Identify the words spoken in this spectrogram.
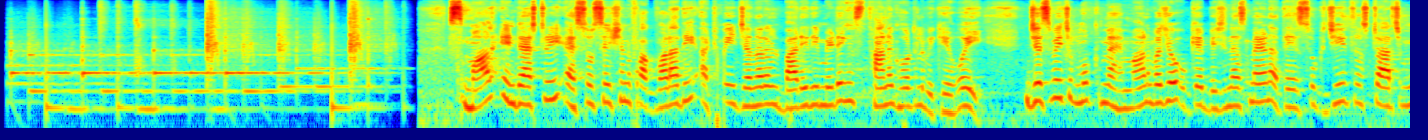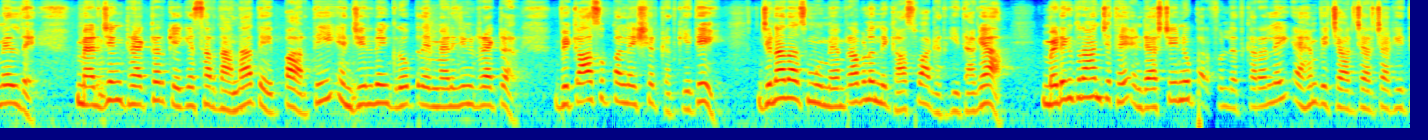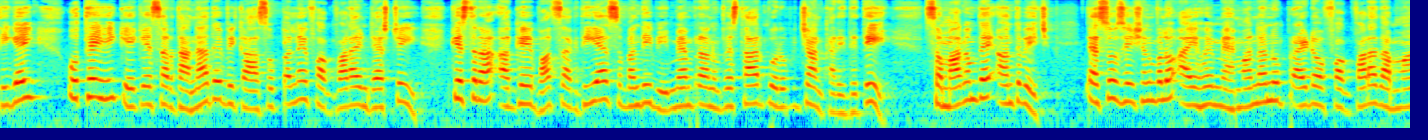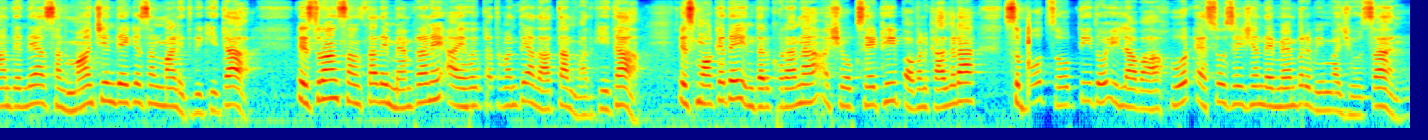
small industry association Phagwara ਦੀ 8ਵੀਂ ਜਨਰਲ ਬਾਡੀ ਦੀ ਮੀਟਿੰਗ ਸਥਾਨਕ ਹੋਟਲ ਵਿਖੇ ਹੋਈ, ਜਿਸ ਵਿੱਚ ਮੁੱਖ ਮਹਿਮਾਨ ਵਜੋਂ ਉੱਗੇ ਬਿਜ਼ਨਸਮੈਨ ਅਤੇ ਸੁਖਜੀਤ ਸਟਾਰਚ ਮਿਲ ਦੇ managing director K K Sardana ਤੇ ਭਾਰਤੀ ਇੰਜੀਨੀਅਰਿੰਗ ਗਰੁੱਪ ਦੇ ਮੈਨੇਜਿੰਗ ਡਾਇਰੈਕਟਰ ਵਿਕਾਸ ਉੱਪਲ ਨੇ ਸ਼ਿਰਕਤ ਕੀਤੀ, ਜਿਨ੍ਹਾਂ ਦਾ ਸਮੂਹ ਮੈਂਬਰਾਂ ਵੱਲੋਂ ਨਿੱਘਾ ਸਵਾਗਤ ਕੀਤਾ ਗਿਆ। ਮੀਟਿੰਗ ਦੌਰਾਨ ਜਿੱਥੇ ਇੰਡਸਟਰੀ ਨੂੰ ਪਰਫੁੱਲਤ ਕਰਨ ਲਈ ਅਹਿਮ ਵਿਚਾਰ ਚਰਚਾ ਕੀਤੀ ਗਈ, ਉੱਥੇ ਹੀ ਕੇ ਕੇ ਸਰਦਾਨਾ ਦੇ ਵਿਕਾਸ ਉੱਪਲ ਨੇ ਫਗਵਾੜਾ ਇੰਡਸਟਰੀ ਕਿਸ ਤਰ੍ਹਾਂ ਅੱਗੇ ਵਧ ਸਕਦੀ ਹੈ ਸੰਬੰਧੀ ਵੀ ਮੈਂਬਰਾਂ ਨੂੰ ਵਿਸਥਾਰਪੂਰਵਕ ਜਾਣਕਾਰੀ ਦਿੱਤੀ। ਸਮਾਗਮ ਦੇ ਅੰਤ ਵਿੱਚ ਐਸੋਸੀਏਸ਼ਨ ਵੱਲੋਂ ਆਏ ਹੋਏ ਮਹਿਮਾਨਾਂ ਨੂੰ ਪ੍ਰਾਈਡ ਆਫ ਫਗਵਾੜਾ ਦਾ ਮਾਣ ਦਿੰਦਿਆਂ ਸਨਮਾਨ ਚਿੰਨ੍ਹ ਦੇ ਕੇ ਸਨਮਾਨਿਤ ਵੀ ਕੀਤਾ। ਇਸ ਦੌਰਾਨ ਸੰਸਥਾ ਦੇ ਮੈਂਬਰਾਂ ਨੇ ਆਏ ਹੋਏ ਪਤਵੰਤਿਆਂ ਦਾ ਧੰਨਵਾਦ ਕੀਤਾ। ਇਸ ਮੌਕੇ ਤੇ ਇੰਦਰ ਖੁਰਾਨਾ, ਅਸ਼ੋਕ ਸੇਠੀ, ਪਵਨ ਕਾਲੜਾ, ਸੁਬੋਧ ਸੋਪਤੀ ਤੋਂ ਇਲਾਵਾ ਹੋਰ ਐਸੋਸੀਏਸ਼ਨ ਦੇ ਮੈਂਬਰ ਵੀ ਮੌਜੂਦ ਸਨ।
